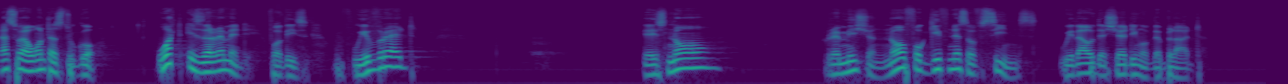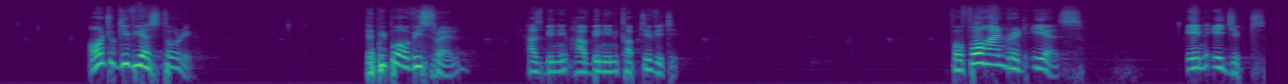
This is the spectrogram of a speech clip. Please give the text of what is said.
That's where I want us to go. What is the remedy for this? We've read there is no remission, no forgiveness of sins without the shedding of the blood. I want to give you a story. The people of Israel has been, have been in captivity for 400 years in Egypt.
